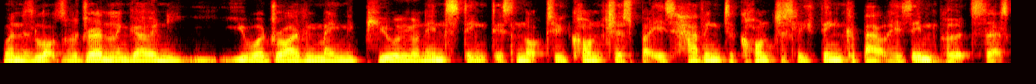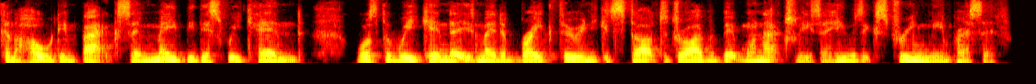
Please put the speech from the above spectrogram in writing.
when there's lots of adrenaline going, you are driving mainly purely on instinct. It's not too conscious, but he's having to consciously think about his inputs. That's going to hold him back. So maybe this weekend was the weekend that he's made a breakthrough and he could start to drive a bit more naturally. So he was extremely impressive.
